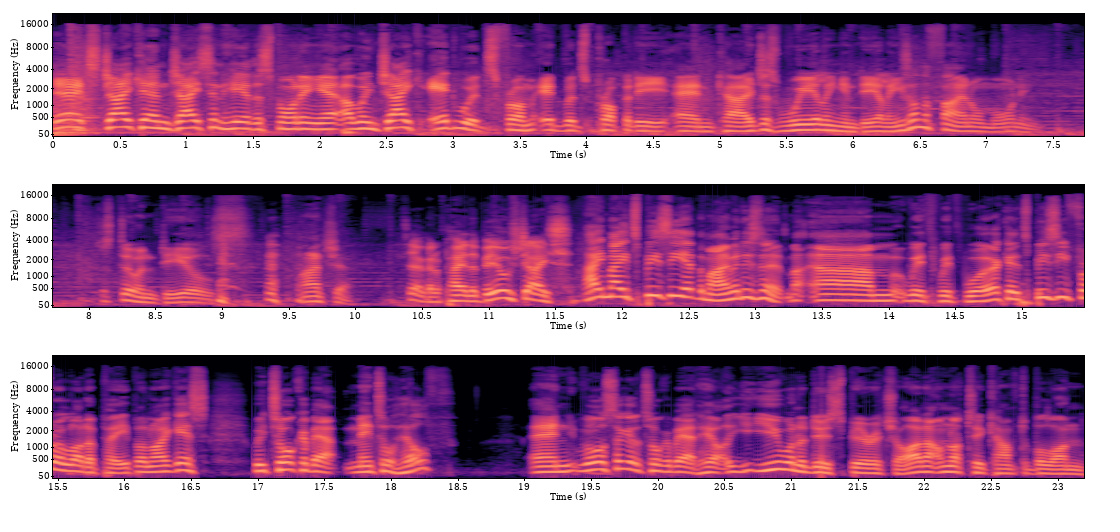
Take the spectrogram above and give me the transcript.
Yeah, it's Jake and Jason here this morning. Uh, I mean, Jake Edwards from Edwards Property and Co. Just wheeling and dealing. He's on the phone all morning, just doing deals, aren't you? So I've got to pay the bills, Jace. Hey, mate, it's busy at the moment, isn't it? Um, with with work, it's busy for a lot of people, and I guess we talk about mental health, and we're also going to talk about health. You, you want to do spiritual. I don't, I'm not too comfortable on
